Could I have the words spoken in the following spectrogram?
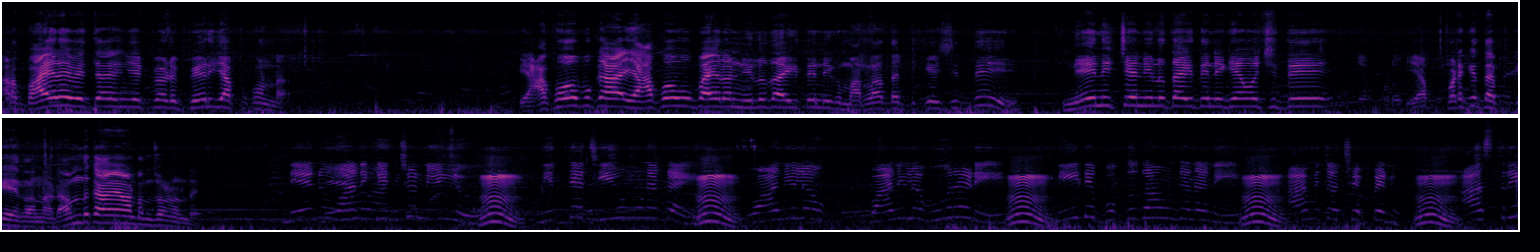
అక్కడ బాయిలో వ్యత్యాసం చెప్పాడు పేరు చెప్పకుండా. యాకోబు కా- యాకోబు బాయిలో నీళ్ళు తాగితే నీకు మరలా దప్పికేసిద్ది. నేను ఇచ్చే నీళ్ళు తాగితే నీకేమొచ్చిద్ది ఎప్పటికీ తప్పికేది అన్నాడు అందుకు ఆమె ఏమంటుంది చూడండి నేను వానికి ఇచ్చు నీళ్ళు ఉమ్, నిత్య జీవమునకై ఉమ్, వానిలో వానిలో ఊరడి నీటి బొగ్గుగా ఉండునని ఆమెతో చెప్పాను ఆ స్త్రీ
